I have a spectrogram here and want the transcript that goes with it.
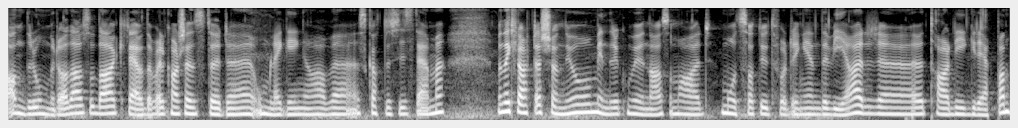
andre områder. så Da krever det vel kanskje en større omlegging av eh, skattesystemet. Men det er klart, jeg skjønner jo mindre kommuner som har motsatt utfordring enn det vi har, eh, tar de grepene.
